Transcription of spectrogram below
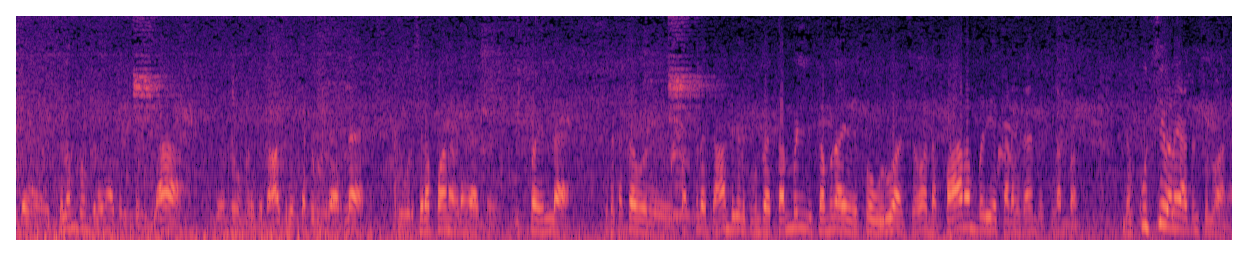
இந்த சிலம்பம் விளையாட்டு இருக்கு பார்த்தீங்களா இது வந்து உங்களுக்கு இந்த ஆசிரியர் கற்றுக் கொடுக்குறாருல. இது ஒரு சிறப்பான விளையாட்டு. இப்போ இல்லை. கிட்டத்தட்ட ஒரு பத்து லட்சம் ஆண்டுகளுக்கு முன்பு தமிழ் சமுதாயம் எப்போ உருவாச்சோ அந்த பாரம்பரிய கலை தான் இந்த சிலம்பம். இந்த குச்சி விளையாட்டுன்னு சொல்லுவாங்க.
